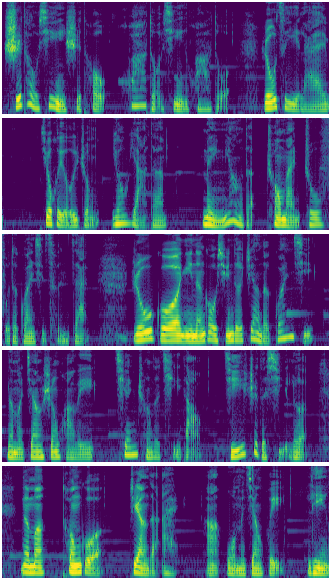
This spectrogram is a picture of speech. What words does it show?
石头吸引石头，花朵吸引花朵，如此一来，就会有一种优雅的、美妙的、充满祝福的关系存在。如果你能够寻得这样的关系，那么将升华为虔诚的祈祷。”极致的喜乐，那么通过这样的爱啊，我们将会领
